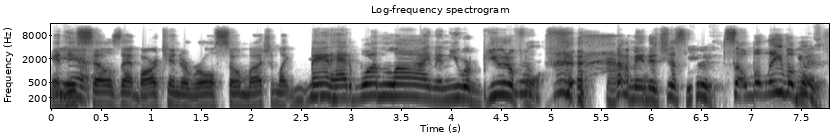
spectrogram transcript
and he sells that bartender role so much. I'm like, man, had one line and you were beautiful. I mean, it's just was so He believable. was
